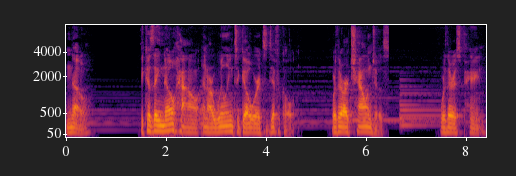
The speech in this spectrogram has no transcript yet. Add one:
No. Because they know how and are willing to go where it's difficult, where there are challenges, where there is pain.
